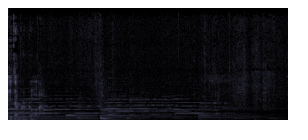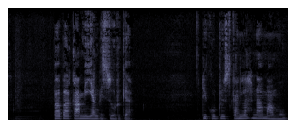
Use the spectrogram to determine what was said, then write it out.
kita berdoa. Bapa kami yang di surga, dikuduskanlah namamu,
